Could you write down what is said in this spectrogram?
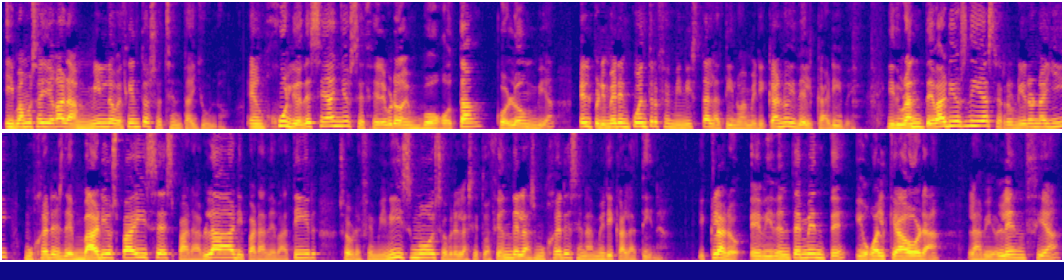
y vamos a llegar a 1981. En julio de ese año se celebró en Bogotá, Colombia, el primer encuentro feminista latinoamericano y del Caribe. Y durante varios días se reunieron allí mujeres de varios países para hablar y para debatir sobre feminismo y sobre la situación de las mujeres en América Latina. Y claro, evidentemente, igual que ahora, la violencia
